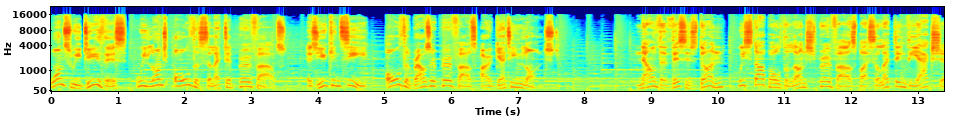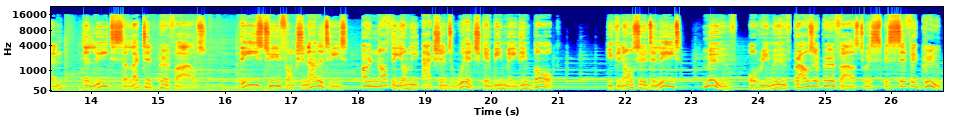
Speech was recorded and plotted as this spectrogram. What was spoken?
Once we do this, we launch all the selected profiles. As you can see, all the browser profiles are getting launched. Now that this is done, we stop all the launched profiles by selecting the action Delete Selected Profiles. These two functionalities are not the only actions which can be made in bulk. You can also delete, move, or remove browser profiles to a specific group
